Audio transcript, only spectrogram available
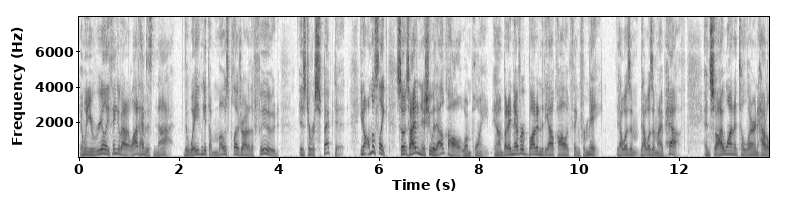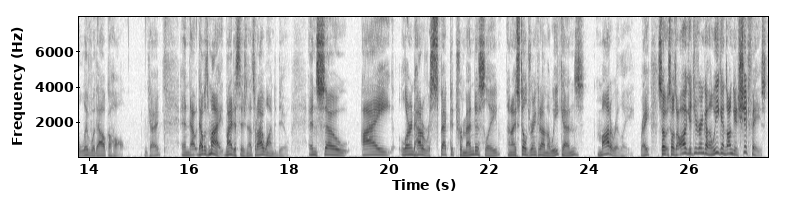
And when you really think about it, a lot of times it's not. The way you can get the most pleasure out of the food is to respect it. You know, almost like so. So I had an issue with alcohol at one point, um, but I never bought into the alcoholic thing for me. That wasn't that wasn't my path, and so I wanted to learn how to live with alcohol. Okay, and that that was my my decision. That's what I wanted to do, and so I learned how to respect it tremendously, and I still drink it on the weekends moderately, right? So, so it's like, oh, I get to drink on the weekends, I'll get shit faced.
